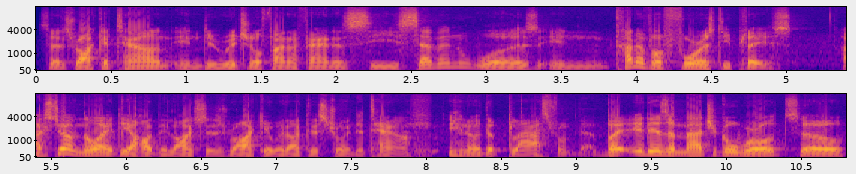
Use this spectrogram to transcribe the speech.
Since Rocket Town in the original Final Fantasy VII was in kind of a foresty place. I still have no idea how they launched this rocket without destroying the town. you know, the blast from that. But it is a magical world, so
